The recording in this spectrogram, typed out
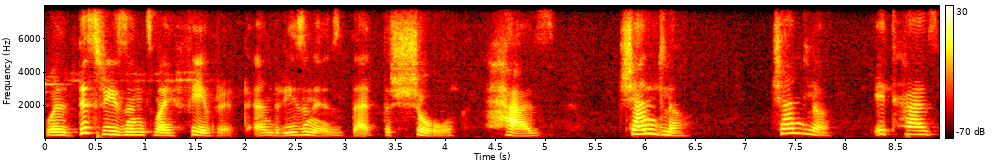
Well, this reason's my favorite, and the reason is that the show has Chandler. Chandler. It has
